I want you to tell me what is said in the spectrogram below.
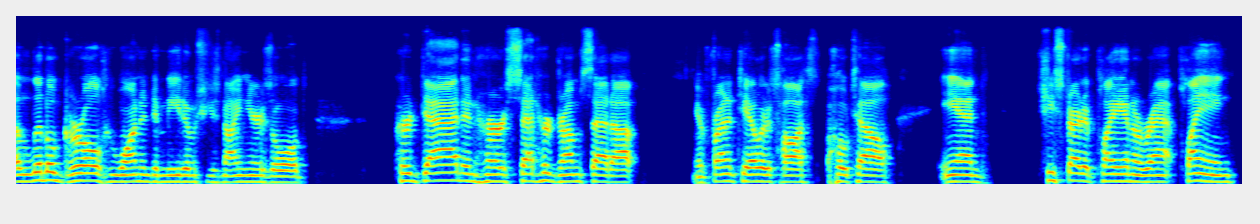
a little girl who wanted to meet him, she's nine years old. Her dad and her set her drum set up in front of Taylor's hotel, and she started playing around, playing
